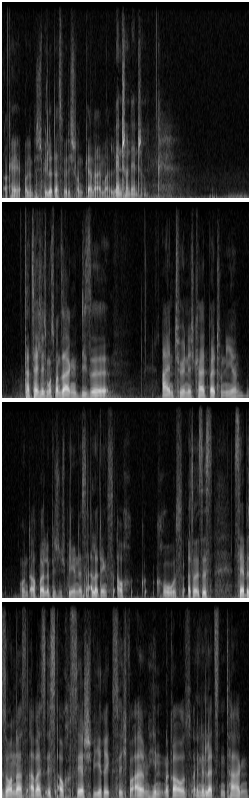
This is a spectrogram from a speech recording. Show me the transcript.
okay, Olympische Spiele, das würde ich schon gerne einmal erleben. Wenn schon, denn schon. Tatsächlich muss man sagen, diese Eintönigkeit bei Turnieren und auch bei Olympischen Spielen ist allerdings auch groß. Also es ist sehr besonders, aber es ist auch sehr schwierig, sich vor allem hinten raus in den mhm. letzten Tagen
